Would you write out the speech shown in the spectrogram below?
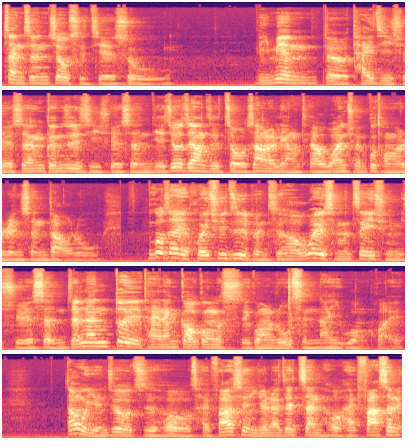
战争就此结束，里面的台籍学生跟日籍学生也就这样子走上了两条完全不同的人生道路。不过在回去日本之后，为什么这一群学生仍然对台南高工的时光如此难以忘怀？当我研究之后，才发现原来在战后还发生了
